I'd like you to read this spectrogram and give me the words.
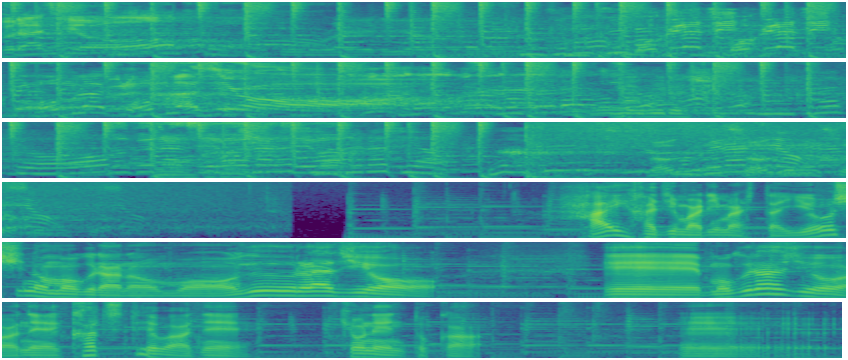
グラジオ。モグラジオ。モグラジモグラジオ。モグラジオ。モグラジオ。はい始まりました吉野もぐらのモグラジオ。えー、モグラジオ。はねかつてはね去年とかえ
